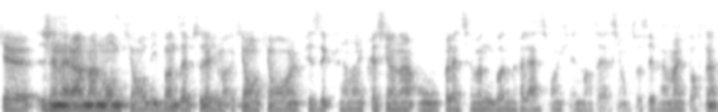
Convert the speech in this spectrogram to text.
que généralement, le monde qui ont des bonnes habitudes alimentaires, qui ont, qui ont un physique vraiment impressionnant, ont relativement une bonne relation avec l'alimentation. Ça, c'est vraiment important.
